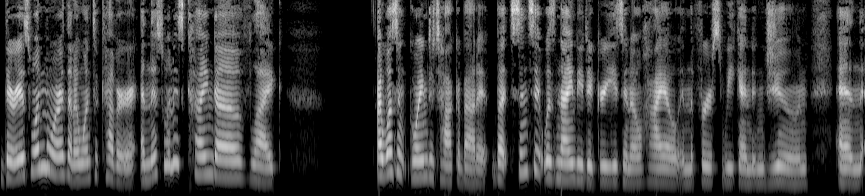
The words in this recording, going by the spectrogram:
there is one more that I want to cover, and this one is kind of like I wasn't going to talk about it, but since it was 90 degrees in Ohio in the first weekend in June, and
